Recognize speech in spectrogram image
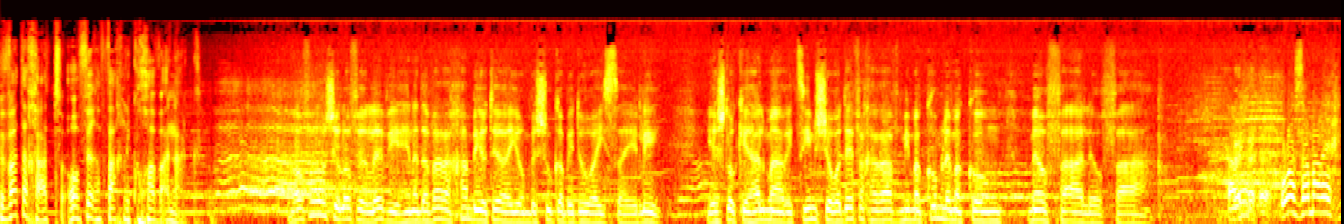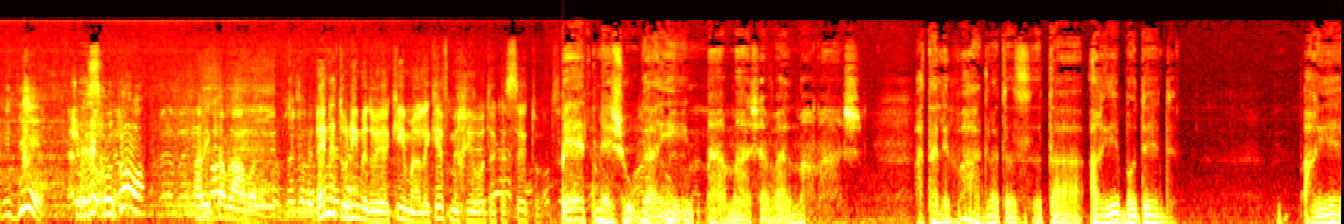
בבת אחת, עופר הפך לכוכב ענק. ההופעות של עופר לוי הן הדבר החם ביותר היום בשוק הבידור הישראלי. יש לו קהל מעריצים שרודף אחריו ממקום למקום, מהופעה להופעה. הוא הזמר היחידי שבזכותו אני קם לעבוד. אין נתונים מדויקים על היקף מכירות הקסטות. בית משוגעים, ממש אבל ממש. אתה לבד ואתה אתה אריה בודד. אריה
